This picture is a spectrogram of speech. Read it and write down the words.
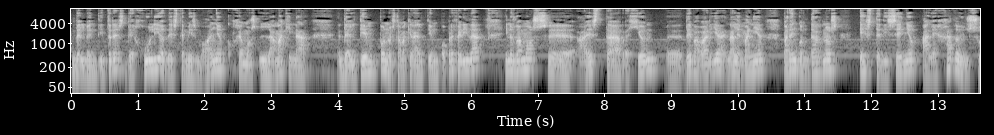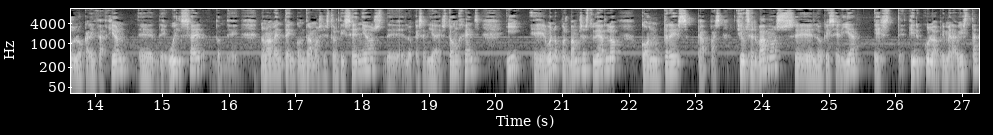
del 23 de julio de este mismo año, cogemos la máquina del tiempo, nuestra máquina del tiempo preferida, y nos vamos eh, a esta región eh, de Bavaria, en Alemania, para encontrarnos este diseño alejado en su localización eh, de Wiltshire, donde normalmente encontramos estos diseños de lo que sería Stonehenge, y bueno, pues vamos a estudiarlo con tres capas. Si observamos lo que sería este círculo a primera vista,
